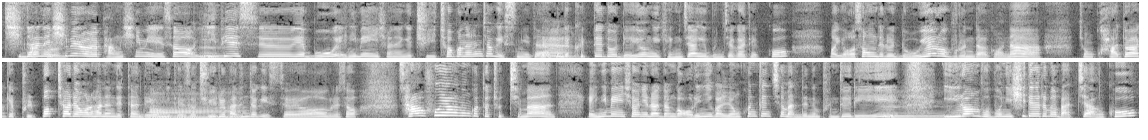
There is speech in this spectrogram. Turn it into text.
지난해 아, 11월 방심위에서 음. EBS의 모 애니메이션에게 주의 처분을 한 적이 있습니다. 네. 근데 그때도 내용이 굉장히 문제가 됐고 어, 여성들을 노예로 부른다거나 좀 과도하게 불법 촬영을 하는 듯한 내용이 돼서 아. 주의를 받은 적이 있어요. 그래서 사후에 하는 것도 좋지만 애니메이션이라든가 어린이 관련 콘텐츠 만드는 분들이 음. 이런 부분이 시대 흐름에 맞지 않고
